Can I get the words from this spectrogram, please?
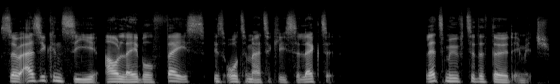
So as you can see, our label face is automatically selected. Let's move to the third image.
